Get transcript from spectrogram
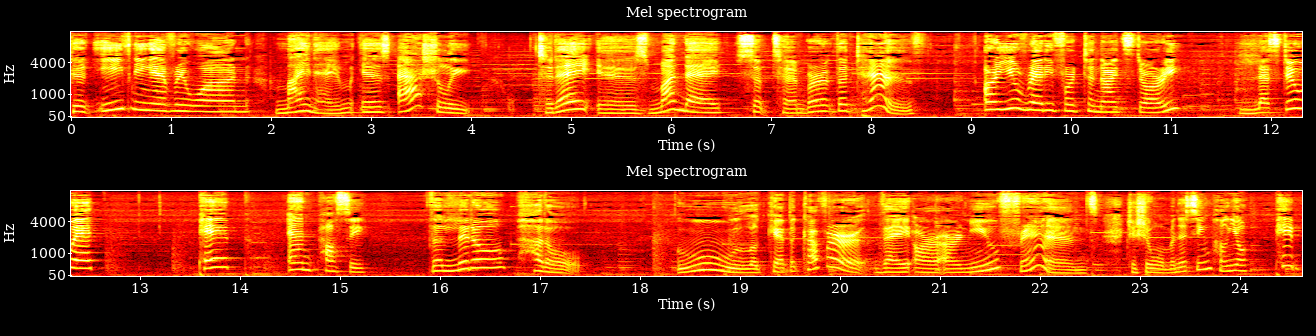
Good evening, everyone. My name is Ashley. Today is Monday, September the 10th. Are you ready for tonight's story? Let's do it. Pip and Posy, the little puddle. Ooh, look at the cover. They are our new friends. 这是我们的新朋友 Pip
